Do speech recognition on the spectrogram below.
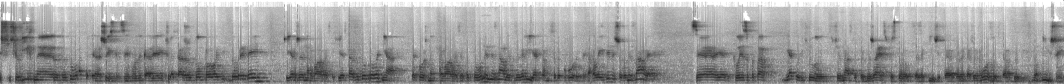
щоб їх не роздратувати шистівців. Вони кажуть, якщо я скажу доброго добрий день, що я вже нарвалася, що я скажу доброго дня. Також не нарвалася. Тобто вони не знали взагалі, як там себе поводити. Але єдине, що вони знали, це коли я запитав, як ви відчули, що наступ приближається, що скоро це закінчиться. Вони каже, воздух там ну, інший,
